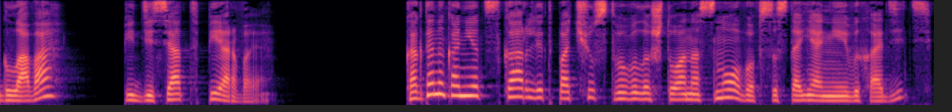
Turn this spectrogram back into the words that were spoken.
Глава 51. Когда, наконец, Скарлетт почувствовала, что она снова в состоянии выходить,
